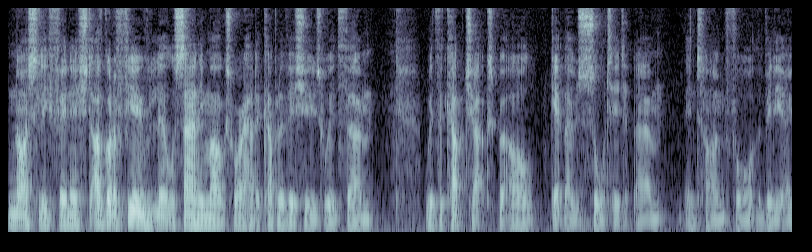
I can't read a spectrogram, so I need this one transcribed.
nicely finished. I've got a few little sanding marks where I had a couple of issues with um, with the cup chucks, but I'll get those sorted um, in time for the video.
